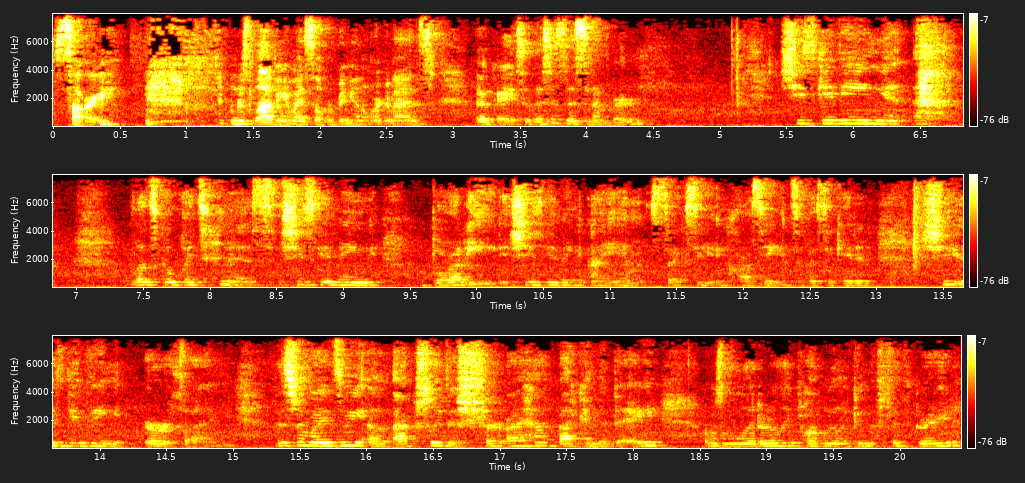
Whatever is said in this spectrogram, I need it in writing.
Sorry. I'm just laughing at myself for being unorganized. Okay, so this is this number. She's giving, let's go play tennis. She's giving body, she's giving I am sexy and classy and sophisticated. She is giving earthing. This reminds me of actually the shirt I have back in the day. I was literally probably like in the fifth grade,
